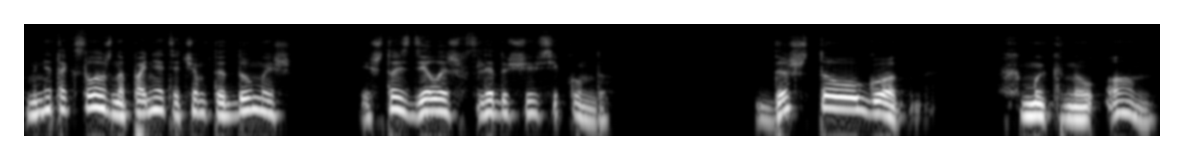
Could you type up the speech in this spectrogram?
«Мне так сложно понять, о чем ты думаешь и что сделаешь в следующую секунду». «Да что угодно», — хмыкнул он,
